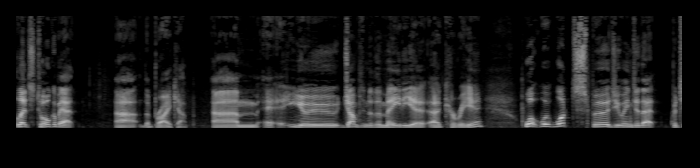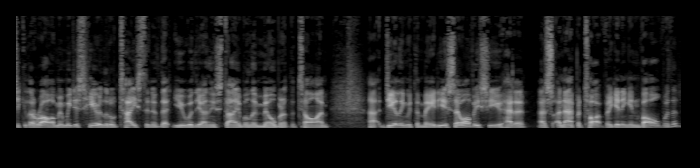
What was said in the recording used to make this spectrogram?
Let's talk about uh, the breakup. Um, you jumped into the media uh, career. What what spurred you into that particular role? I mean, we just hear a little taste tasting of that. You were the only stable in Melbourne at the time, uh, dealing with the media. So obviously, you had a, a, an appetite for getting involved with it.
